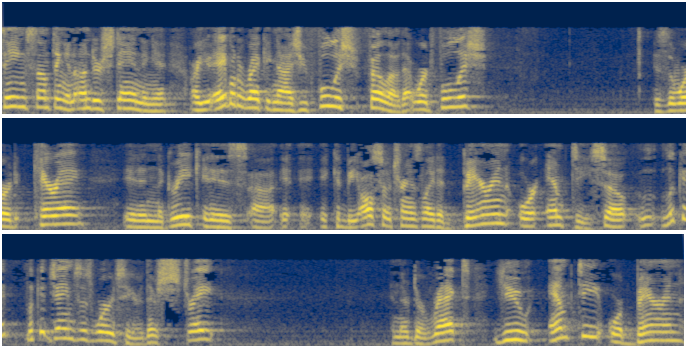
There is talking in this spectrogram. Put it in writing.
seeing something, and understanding it. Are you able to recognize, you foolish fellow? That word foolish is the word kene. In the Greek, it is uh, it, it could be also translated barren or empty. So look at look at James's words here. They're straight and they're direct. You empty or barren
